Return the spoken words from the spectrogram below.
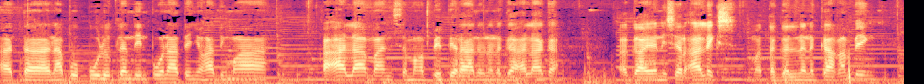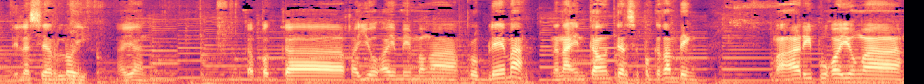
At ah, napupulot lang din po natin yung ating mga kaalaman sa mga veterano na nag-aalaga. Kagaya ni Sir Alex, matagal na nagkakambing. Nila Sir Loy, ayan. Kapag ka kayo ay may mga problema na na-encounter sa pagkakambing, maaari po kayong ah,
